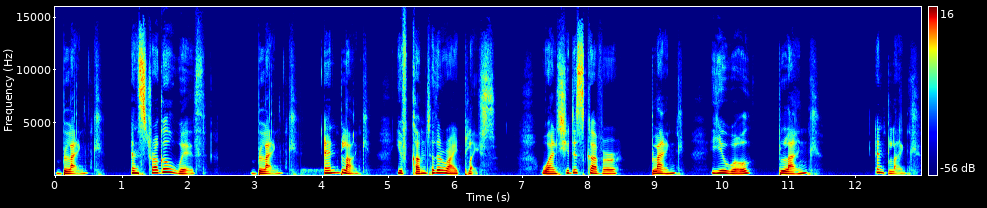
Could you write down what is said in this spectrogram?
blank and struggle with blank and blank, you've come to the right place. Once you discover blank, you will blank and blank.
